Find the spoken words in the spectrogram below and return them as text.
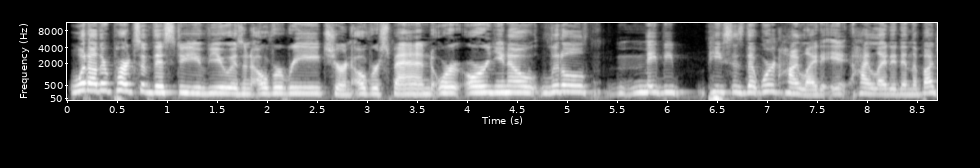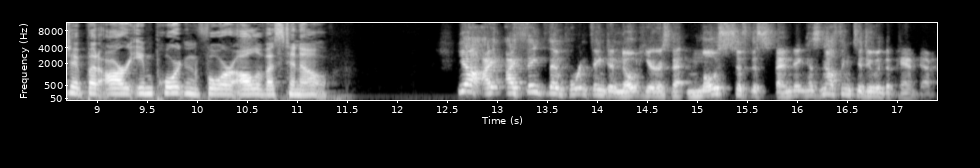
what other parts of this do you view as an overreach or an overspend or, or, you know, little maybe pieces that weren't highlighted, highlighted in the budget, but are important for all of us to know? Yeah, I, I think the important thing to note here is that most of the spending has nothing to do with the pandemic.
